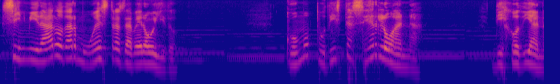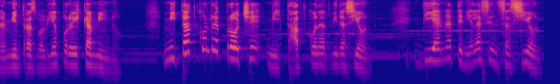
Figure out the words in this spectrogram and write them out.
sin mirar o dar muestras de haber oído. ¿Cómo pudiste hacerlo, Ana? dijo Diana mientras volvían por el camino, mitad con reproche, mitad con admiración. Diana tenía la sensación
